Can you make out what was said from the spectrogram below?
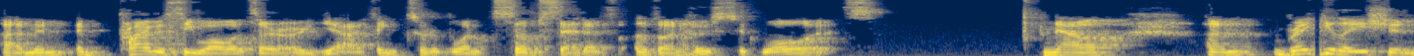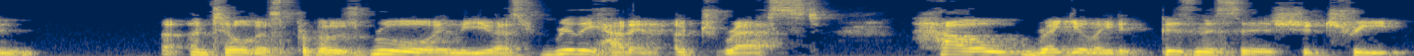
Um, and, and, privacy wallets are, are, yeah, I think sort of one subset of, of unhosted wallets. Now, um, regulation uh, until this proposed rule in the US really hadn't addressed how regulated businesses should treat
